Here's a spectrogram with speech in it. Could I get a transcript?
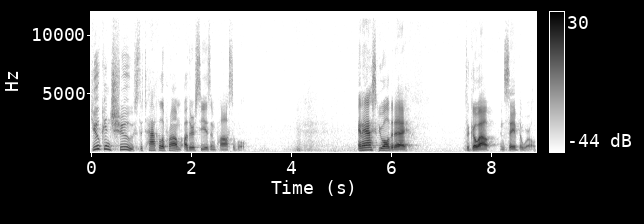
You can choose to tackle a problem others see as impossible. And I ask you all today to go out and save the world.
